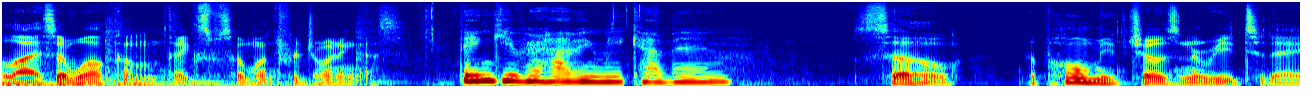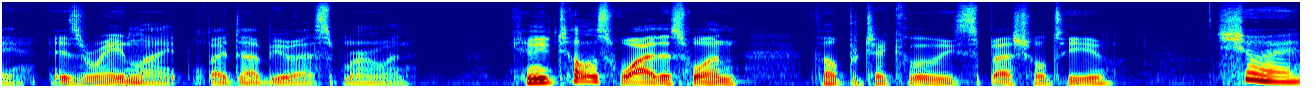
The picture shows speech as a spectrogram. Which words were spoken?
Eliza, welcome. Thanks so much for joining us. Thank you for having me, Kevin. So, the poem you've chosen to read today is Rainlight by W.S. Merwin. Can you tell us why this one felt particularly special to you? Sure.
